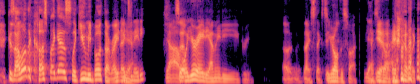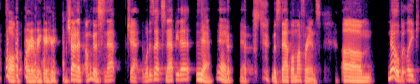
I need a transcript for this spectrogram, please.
because I'm on the cusp, I guess. Like you and me both are, right? 1980. yeah. So- well, you're 80. I'm 83. Oh, nice, thanks. So Dude. you're old as fuck. Yeah. so yeah, yeah, I'm like falling apart over here. I'm trying to. I'm gonna Snapchat. What is that? Snappy that? yeah. Yeah. Yeah. I'm gonna snap all my friends. Um, no, but like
